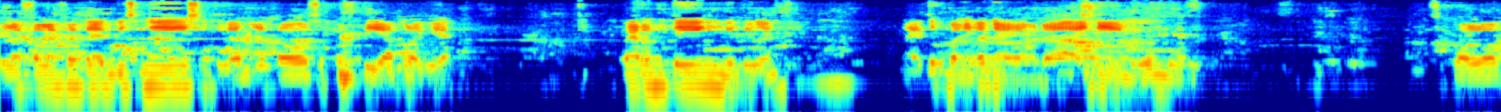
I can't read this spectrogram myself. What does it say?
level-level kayak bisnis gitu kan atau seperti apa lagi ya parenting gitu kan nah itu kebanyakan ya yang udah ini berumur psikolog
